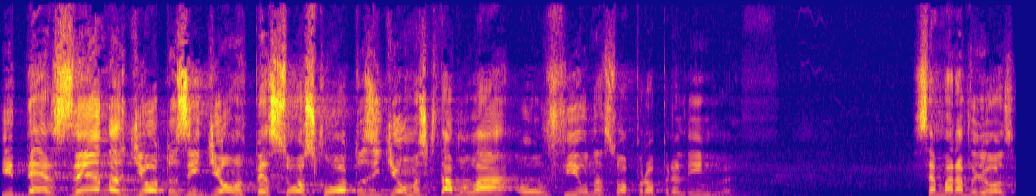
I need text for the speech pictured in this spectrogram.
e dezenas de outros idiomas, pessoas com outros idiomas que estavam lá, ouviam na sua própria língua. Isso é maravilhoso.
